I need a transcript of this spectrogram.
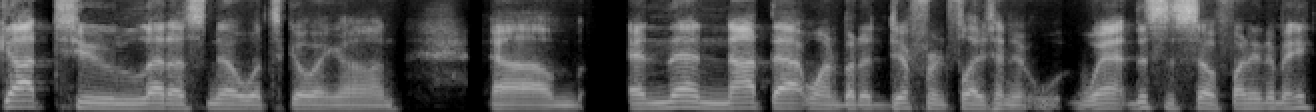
got to let us know what's going on. Um, and then not that one but a different flight attendant went this is so funny to me.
